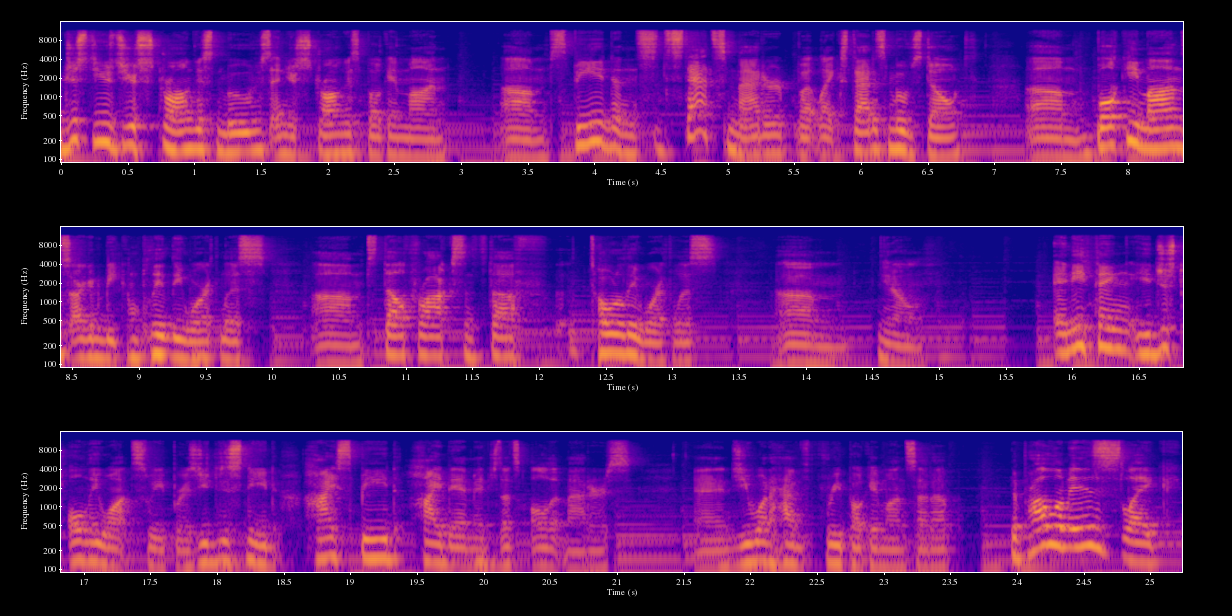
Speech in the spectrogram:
just use your strongest moves and your strongest Pokemon. Um, speed and stats matter, but like status moves don't. Um, bulky Mons are going to be completely worthless. Um, stealth rocks and stuff, totally worthless. Um, you know, anything, you just only want sweepers. You just need high speed, high damage. That's all that matters. And you want to have three Pokemon set up. The problem is, like,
